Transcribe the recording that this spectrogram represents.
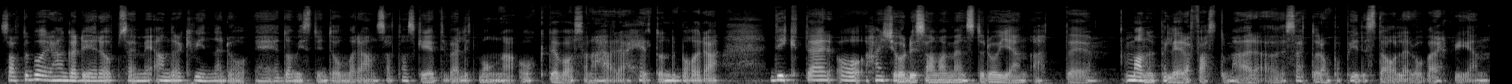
Så att då började han gardera upp sig med andra kvinnor då, eh, de visste inte om varandra så att han skrev till väldigt många och det var såna här helt underbara dikter och han körde samma mönster då igen att eh, manipulera fast de här, eh, sätta dem på piedestaler och verkligen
